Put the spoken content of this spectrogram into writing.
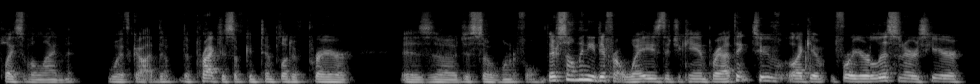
place of alignment with God. The, the practice of contemplative prayer is uh, just so wonderful. There's so many different ways that you can pray. I think too, like if, for your listeners here,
